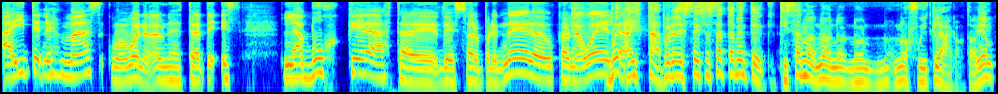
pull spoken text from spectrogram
ahí tenés más, como bueno, una estrategia, es la búsqueda hasta de, de sorprender o de buscar una vuelta. Bueno, ahí está, pero es, es exactamente, quizás no, no, no, no, no no fui claro, ¿está bien?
